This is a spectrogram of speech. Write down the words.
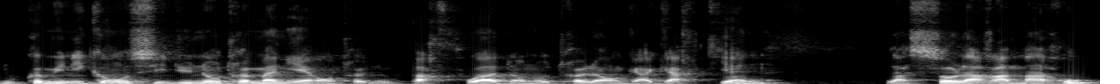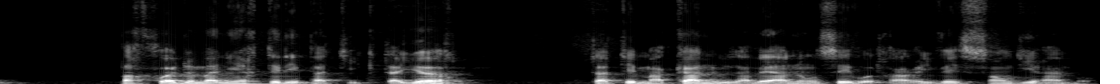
Nous communiquons aussi d'une autre manière entre nous, parfois dans notre langue agarthienne, la Solaramaru, parfois de manière télépathique. D'ailleurs, Tatemaka nous avait annoncé votre arrivée sans dire un mot.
